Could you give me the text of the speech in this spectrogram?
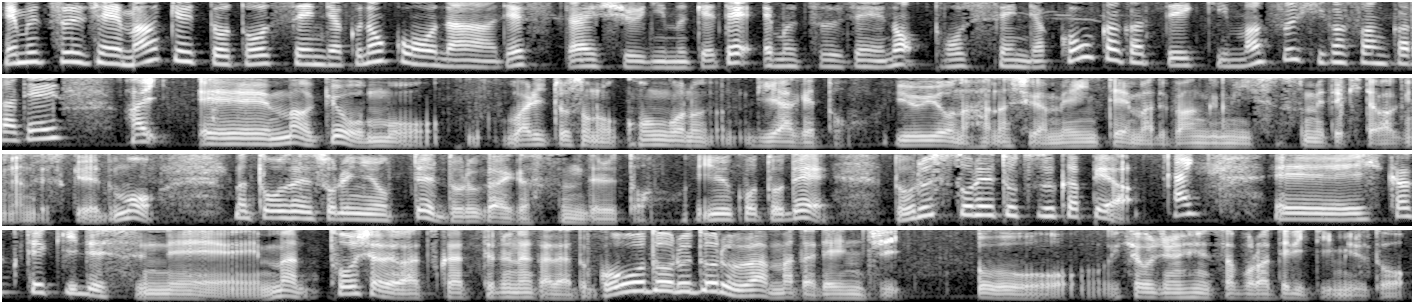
M2J マーケット投資戦略のコーナーです。来週に向けて M2J の投資戦略を伺っていきます。比嘉さんからです。はい。えー、まあ今日も割とその今後の利上げというような話がメインテーマで番組に進めてきたわけなんですけれども、まあ当然それによってドル買いが進んでいるということで、ドルストレート通貨ペア。はい。えー、比較的ですね、まあ当社では扱っている中だと5ドルドルはまだレンジ。標準偏差ボラテリティ見ると、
